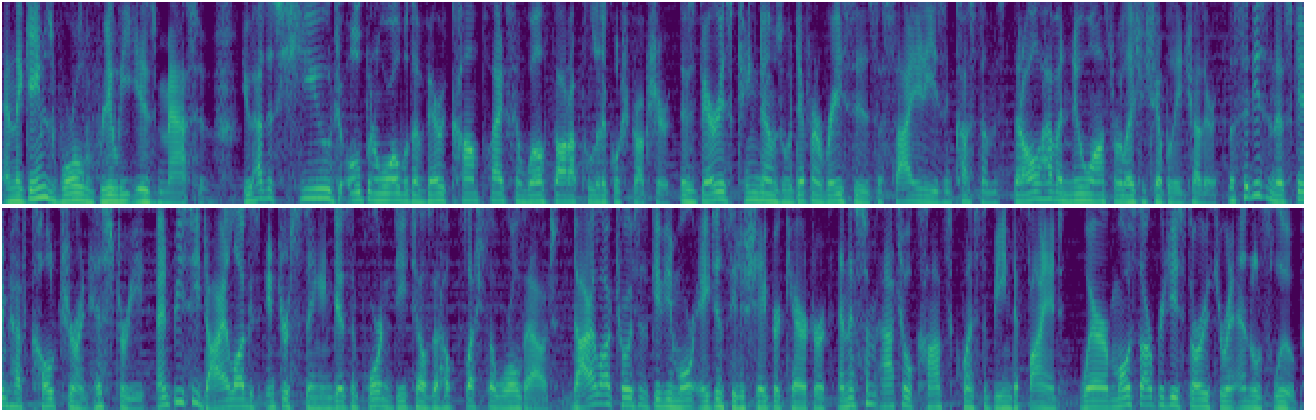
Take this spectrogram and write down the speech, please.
And the game's world really is massive. You have this huge open world with a very complex complex and well thought out political structure. There's various kingdoms with different races, societies, and customs that all have a nuanced relationship with each other. The cities in this game have culture and history. NPC dialogue is interesting and gives important details that help flesh the world out. Dialogue choices give you more agency to shape your character, and there's some actual consequence to being defiant, where most RPGs throw you through an endless loop.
